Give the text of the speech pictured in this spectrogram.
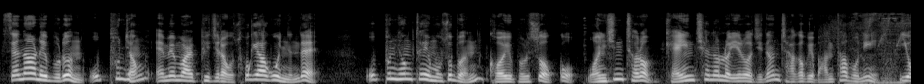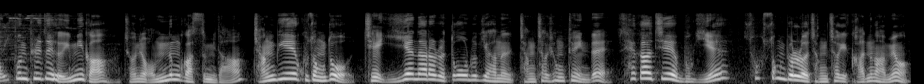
세나레볼은 오픈형 MMORPG라고 소개하고 있는데 오픈 형태의 모습은 거의 볼 수 없고 원신처럼 개인 채널로 이루어지는 작업이 많다 보니 이 오픈 필드의 의미가 전혀 없는 것 같습니다. 장비의 구성도 제2의 나라를 떠오르게 하는 장착 형태인데 세 가지의 무기에 속성별로 장착이 가능하며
